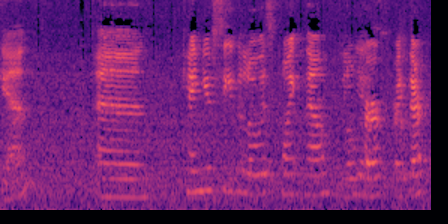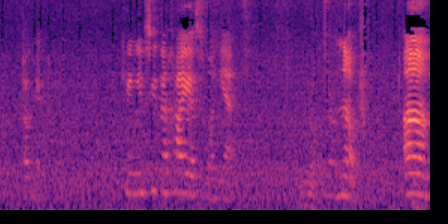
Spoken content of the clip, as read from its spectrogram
again. And can you see the lowest point now? Little Yes. curve right there. Okay. Can you see the highest one yet? No. Um,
